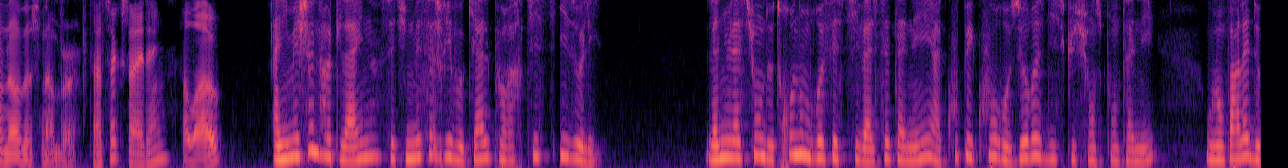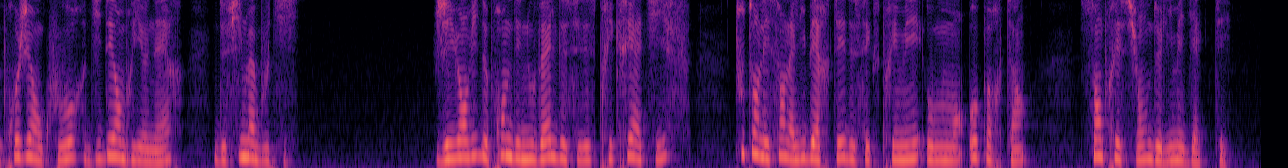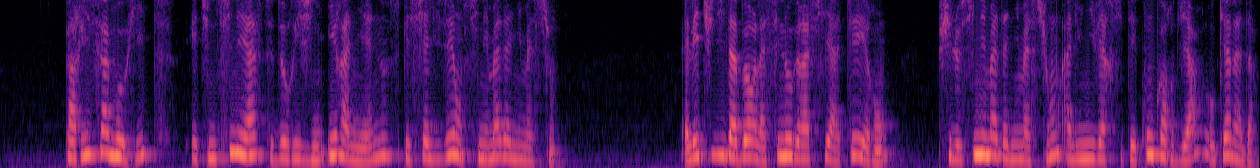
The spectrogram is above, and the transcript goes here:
don't know this number. That's exciting. Hello? Animation Hotline, c'est une messagerie vocale pour artistes isolés. L'annulation de trop nombreux festivals cette année a coupé court aux heureuses discussions spontanées où l'on parlait de projets en cours, d'idées embryonnaires, de films aboutis. J'ai eu envie de prendre des nouvelles de ces esprits créatifs, tout en laissant la liberté de s'exprimer au moment opportun, sans pression de l'immédiateté. Parissa Mohit est une cinéaste d'origine iranienne spécialisée en cinéma d'animation. Elle étudie d'abord la scénographie à Téhéran, puis le cinéma d'animation à l'université Concordia au Canada.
